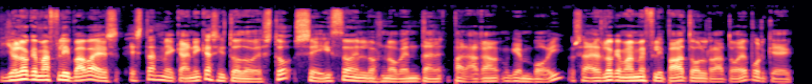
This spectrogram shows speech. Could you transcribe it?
Yo lo que más flipaba es estas mecánicas y todo esto se hizo en los 90 para Game Boy. O sea, es lo que más me flipaba todo el rato, ¿eh? Porque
